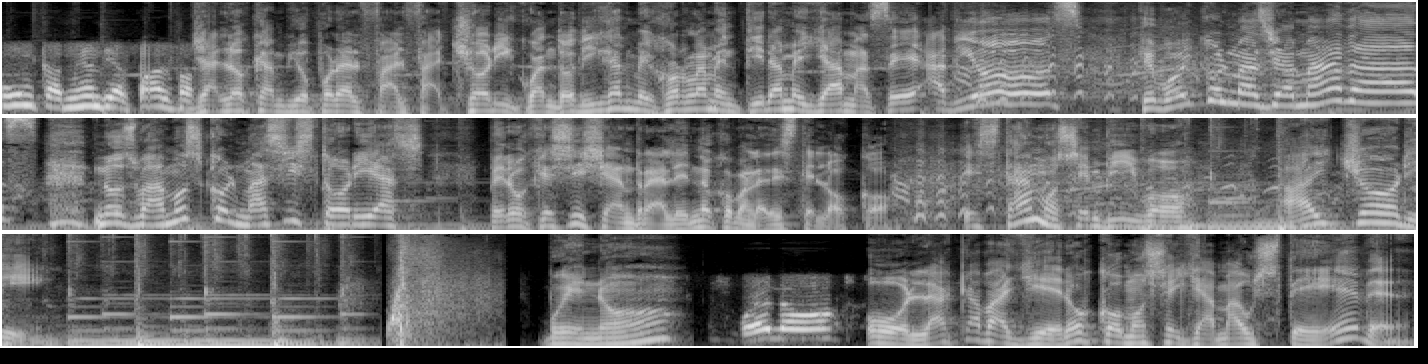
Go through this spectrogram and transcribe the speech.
Un camión de alfalfa. Ya lo cambió por alfalfa. Chori, cuando digas mejor la mentira me llamas, ¿eh? Adiós. que voy con más llamadas. Nos vamos con más historias. Pero que sí sean reales, no como la de este loco. Estamos en vivo. Ay, Chori. Bueno. Bueno. Hola, caballero. ¿Cómo se llama usted?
